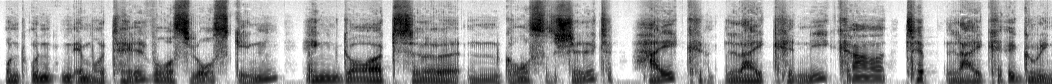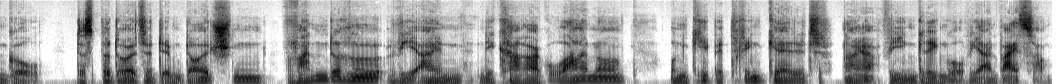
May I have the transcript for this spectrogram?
und unten im Hotel, wo es losging, hing dort äh, ein großes Schild: Hike like Nika, tip like a Gringo. Das bedeutet im Deutschen, wandere wie ein Nicaraguaner und gebe Trinkgeld, naja, wie ein Gringo, wie ein Weißer.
